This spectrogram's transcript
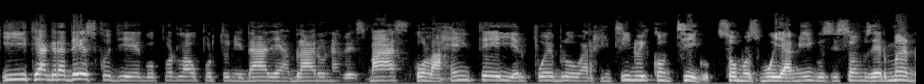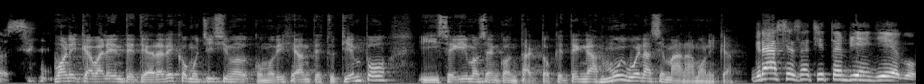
E te agradeço, Diego, por la oportunidade de falar uma vez mais com a gente e o pueblo argentino e contigo. Somos muito amigos e somos hermanos. Mónica Valente, te agradezco muchísimo, como dije antes, tu tiempo y seguimos en contacto. Que tengas muy buena semana, Mónica. Gracias a ti también, Diego.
